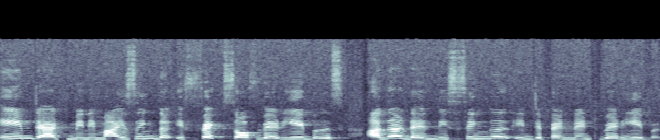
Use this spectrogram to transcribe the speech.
aimed at minimizing the effects of variables other than the single independent variable.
